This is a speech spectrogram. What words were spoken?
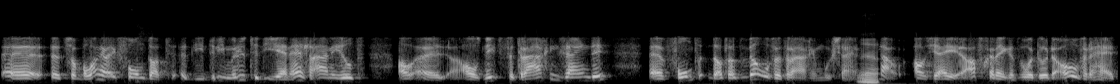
uh, het zo belangrijk vond dat die drie minuten die NS aanhield al, uh, als niet vertraging zijnde... vond dat het wel vertraging moest zijn. Ja. Nou, als jij afgerekend wordt door de overheid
